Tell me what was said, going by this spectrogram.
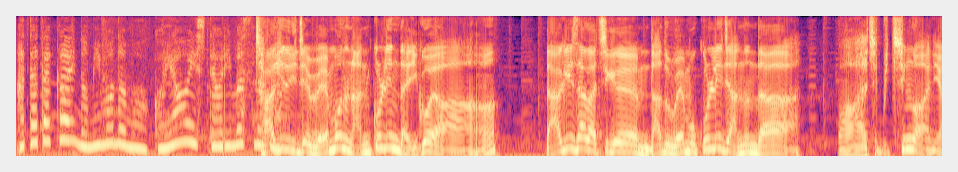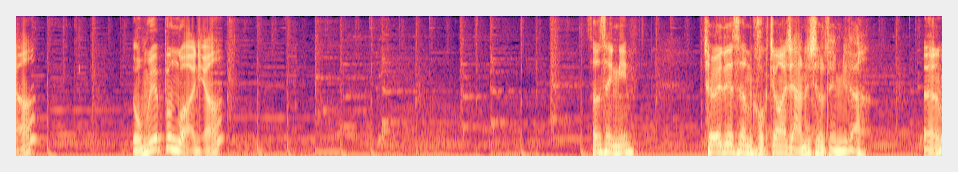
温かい飲み物もご用意しておりますので 자기도 이제 외모는 안 꿀린다 이거야. 어? 나기사가 지금 나도 외모 꿀리지 않는다. 와, 진짜 미친 거 아니야? 너무 예쁜 거 아니야? 선생님, 저에 대해서는 걱정하지 않으셔도 됩니다. 응?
